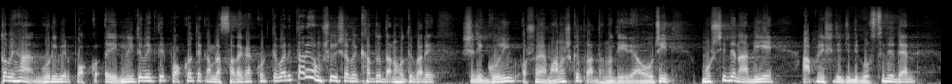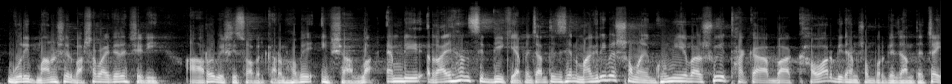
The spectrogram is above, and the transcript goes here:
তবে হ্যাঁ গরিবের পক্ষ এই মৃত ব্যক্তির পক্ষ থেকে আমরা সাদাকা করতে পারি, তারই অংশ হিসাবে খাদ্যদান হতে পারে। সেটি গরিব, অসহায় মানুষকে প্রাধান্য দিয়ে দেওয়া উচিত। মসজিদে না দিয়ে আপনি সেটি যদি বস্তিতে দেন গরিব মানুষের বাসা বাড়িতে দেন সেটি আরও বেশি সবের কারণ হবে, ইনশাআল্লাহ। এমডি রায়হান সিদ্দিকি, আপনি জানতে চাইছেন, মাগরিবের সময় ঘুমিয়ে বা শুয়ে থাকা বা খাওয়ার বিধান সম্পর্কে জানতে চাই।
